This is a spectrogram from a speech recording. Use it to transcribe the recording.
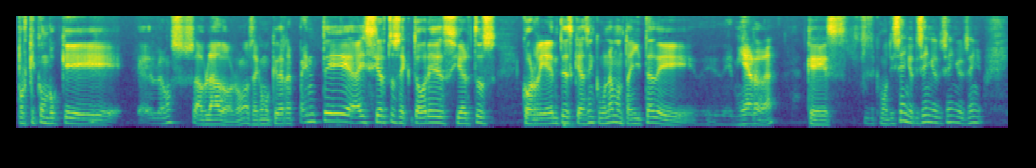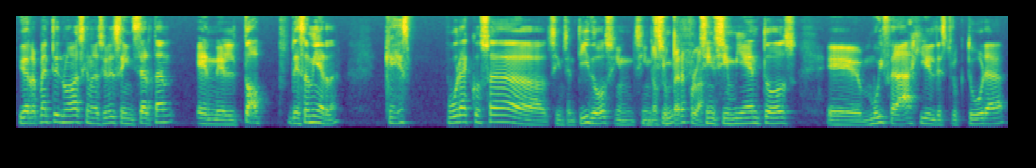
porque como que eh, lo hemos hablado, ¿no? O sea, como que de repente hay ciertos sectores, ciertos corrientes que hacen como una montañita de, de- de mierda, que es como diseño, diseño, diseño, diseño. Y de repente nuevas generaciones se insertan en el top de esa mierda, que es pura cosa sin sentido, sin, sin, No, sin, superflua. sin cimientos, eh, muy frágil de estructura.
